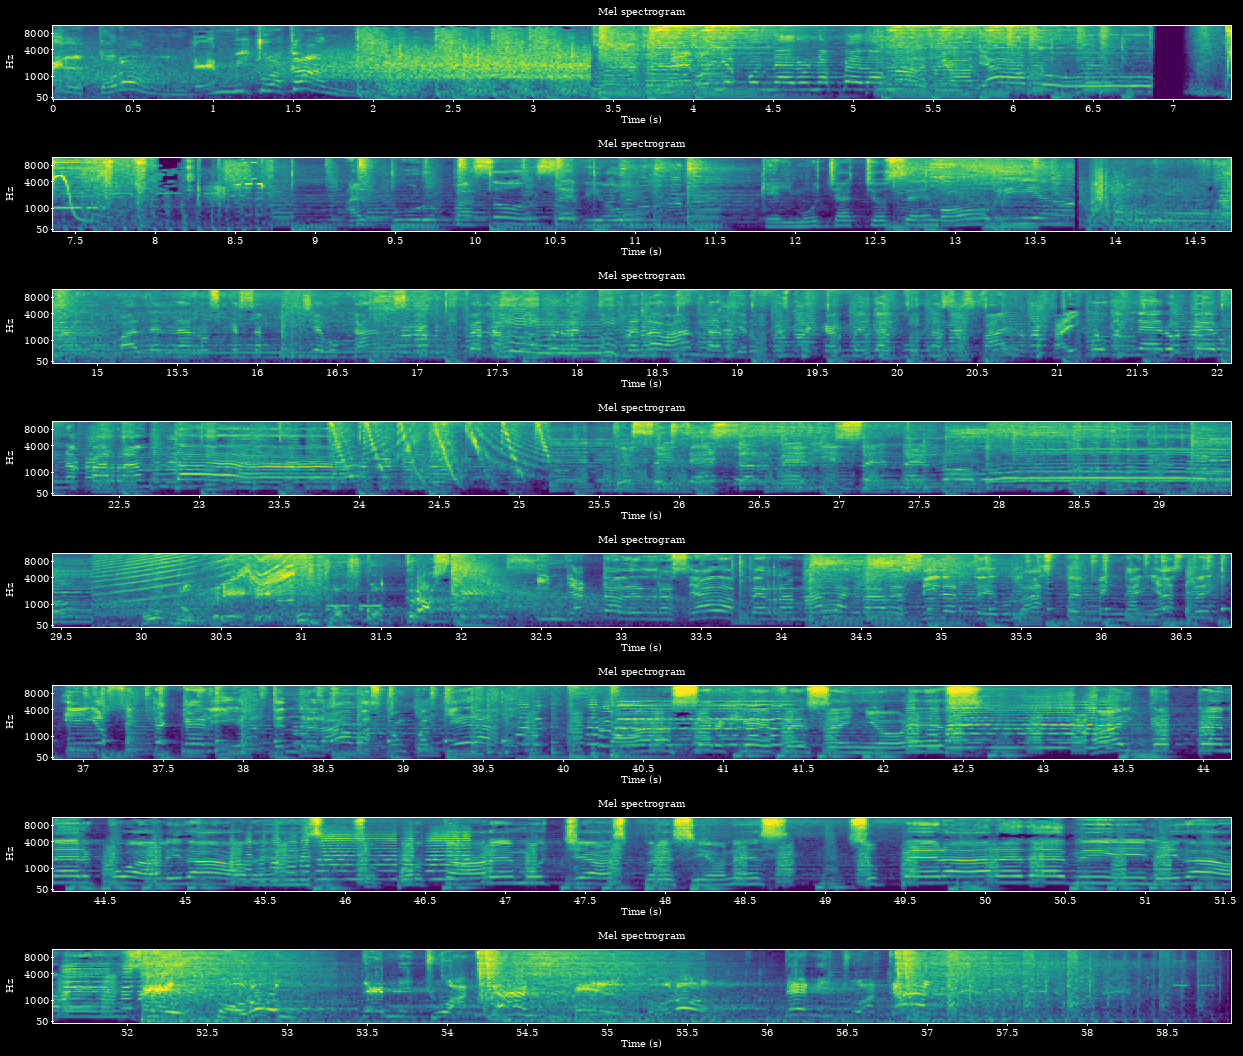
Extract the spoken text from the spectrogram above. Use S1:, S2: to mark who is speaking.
S1: El Torón de Michoacán.
S2: Me voy a poner una peda marca Diablo. Al puro pasón se vio que el muchacho se movía. Vale el arroz que esa pinche bucana Retumbe la sube, retumbe la banda Quiero festejarme de algunas hazañas Traigo dinero, quiero una parranda Yo soy César, me dicen
S1: Un hombre de muchos contrastes.
S2: Ingrata, desgraciada, perra mal agradecida Te burlaste, me engañaste y yo sí te quería Te enredabas con cualquiera Para ser jefe, señores Hay que tener cualidades Soportar muchas presiones Superar debilidades
S1: El Torón de Michoacán. El Torón de Michoacán.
